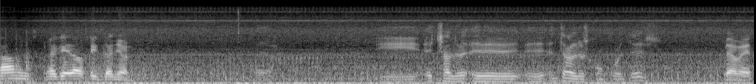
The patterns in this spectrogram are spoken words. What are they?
Ah, me he quedado sin cañón. Vaya. Y échale, eh, eh, entrales con cohetes. Ya ves.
